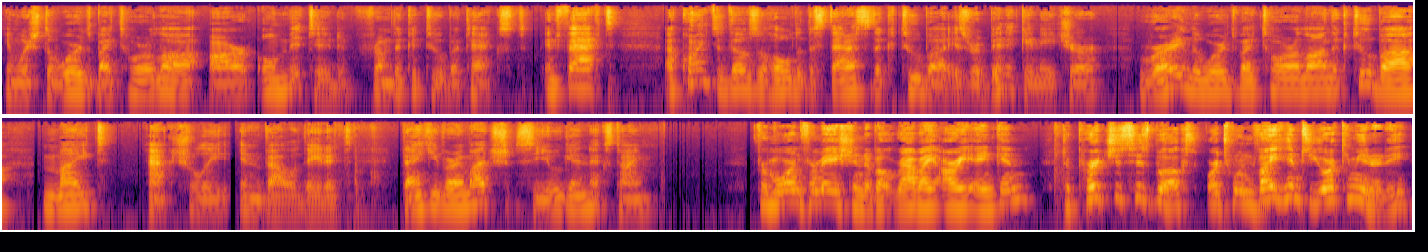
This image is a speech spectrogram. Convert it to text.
in which the words by Torah law are omitted from the ketubah text. In fact, According to those who hold that the status of the ketubah is rabbinic in nature, writing the words by Torah law in the ketubah might actually invalidate it. Thank you very much. See you again next time. For more information about Rabbi Ari Enkin, to purchase his books, or to invite him to your community,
